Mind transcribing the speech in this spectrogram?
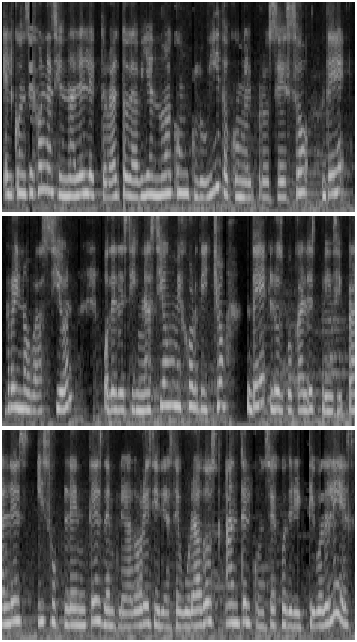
el Consejo Nacional Electoral todavía no ha concluido con el proceso de renovación o de designación, mejor dicho, de los vocales principales y suplentes de empleadores y de asegurados ante el Consejo Directivo del IES,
